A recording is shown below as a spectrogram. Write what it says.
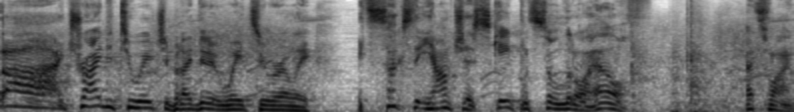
Ah, I tried to 2H it, but I did it way too early. It sucks that Yamcha escaped with so little health. That's fine.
